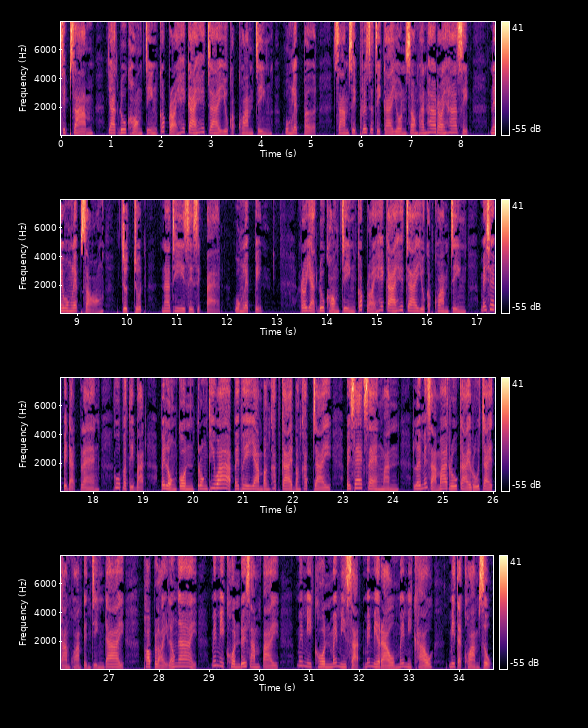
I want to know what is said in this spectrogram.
13. อยากดูของจริงก็ปล่อยให้กายให้ใจอยู่กับความจริง วงเล็บเปิด30พฤศจิกายน2550ในวงเล็บสองจุดจุดนาที48วงเล็บปิด เราอยากดูของจริงก็ปล่อยให้กายให้ใจอยู่กับความจริง ไม่ใช่ไปดัดแปลง ผู้ปฏิบัติไปหลงกลตรงที่ว่าไปพยายามบังคับกายบังคับใจ ไปแทรกแซงมัน เลยไม่สามารถรู้กายรู้ใจตามความเป็นจริงได้ พอปล่อยแล้วง่าย ไม่มีคนด้วยซ้ำไป ไม่มีคน ไม่มีสัตว์ ไม่มีเรา ไม่มีเขา มีแต่ความสุข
